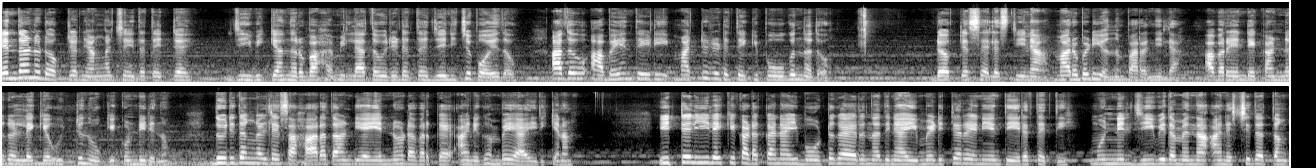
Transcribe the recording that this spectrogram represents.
എന്താണ് ഡോക്ടർ ഞങ്ങൾ ചെയ്ത തെറ്റ്? ജീവിക്കാൻ നിർവാഹമില്ലാത്ത ഒരിടത്ത് ജനിച്ചു പോയതോ? അതോ അഭയം തേടി മറ്റൊരിടത്തേക്ക് പോകുന്നതോ? ഡോക്ടർ സെലസ്റ്റീന മറുപടിയൊന്നും പറഞ്ഞില്ല. അവർ എന്റെ കണ്ണുകളിലേക്ക് ഉറ്റുനോക്കിക്കൊണ്ടിരുന്നു. ദുരിതങ്ങളുടെ സഹാറ താണ്ടിയ എന്നോടവർക്ക് അനുകമ്പയായിരിക്കണം. ഇറ്റലിയിലേക്ക് കടക്കാനായി ബോട്ട് കയറുന്നതിനായി മെഡിറ്ററേനിയൻ തീരത്തെത്തി. മുന്നിൽ ജീവിതമെന്ന അനിശ്ചിതത്വം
